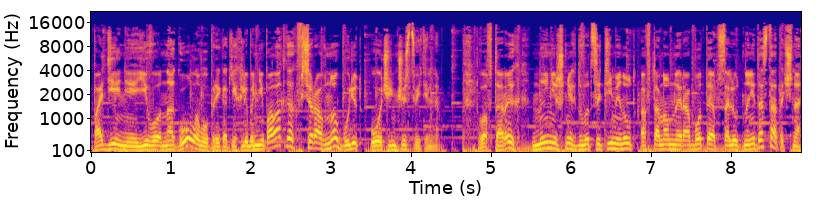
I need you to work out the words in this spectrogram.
падение его на голову при каких-либо неполадках все равно будет очень чувствительным. Во-вторых, нынешних 20 минут автономной работы абсолютно недостаточно,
